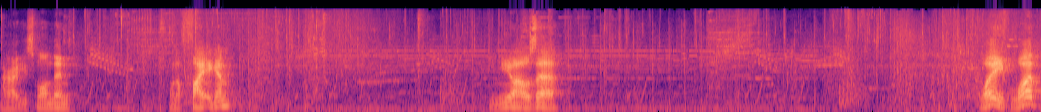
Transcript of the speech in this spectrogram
Alright, you spawned in. Wanna fight again? You knew I was there. Wait, what?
